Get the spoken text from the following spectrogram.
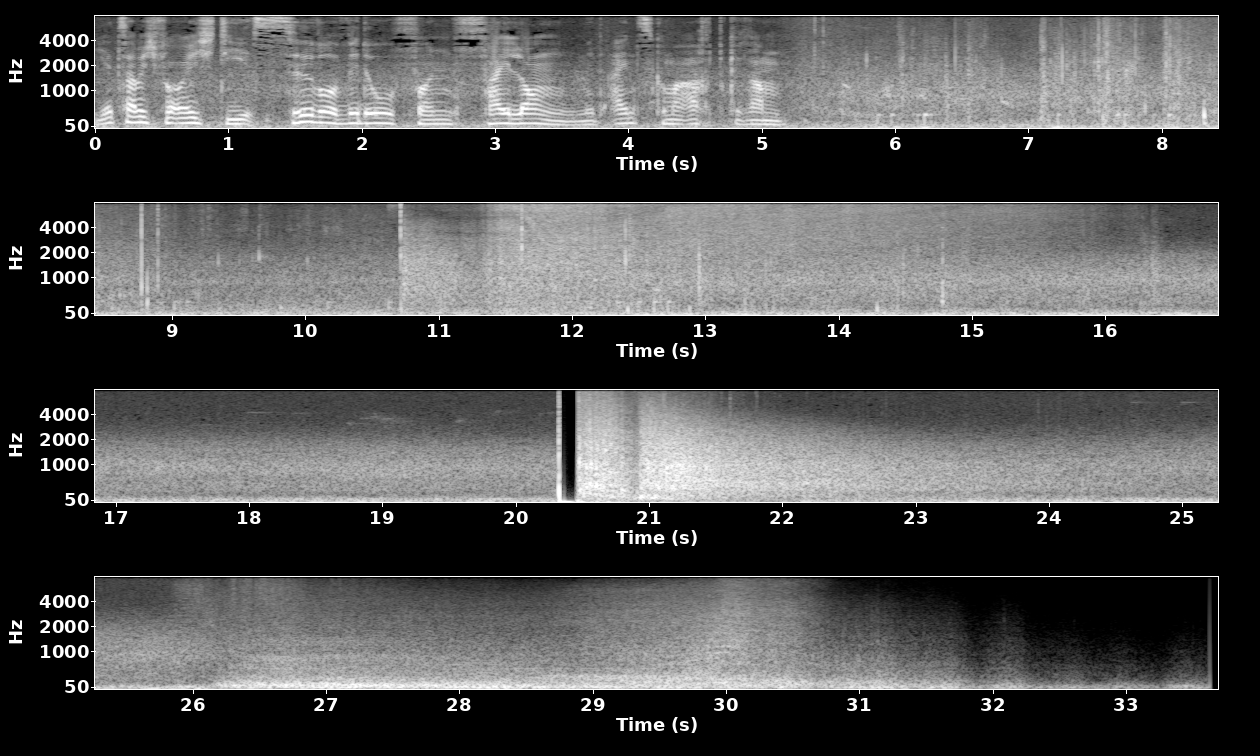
Jetzt habe ich für euch die Silver Widow von Feilong mit 1,8 Gramm.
